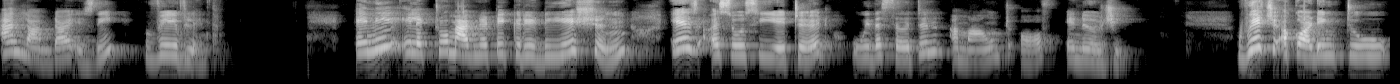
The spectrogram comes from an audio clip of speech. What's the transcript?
and lambda is the wavelength. any electromagnetic radiation is associated with a certain amount of energy, which according to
